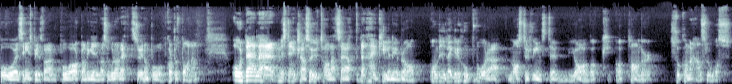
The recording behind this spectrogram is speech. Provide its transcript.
på sin inspelsvarv på 18 green så går de rätt så är de på korthållsbanan. Och där lär Mr Niklas ha uttalat sig att den här killen är bra. Om vi lägger ihop våra Masters-vinster, jag och, och Palmer, så kommer han slå oss.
